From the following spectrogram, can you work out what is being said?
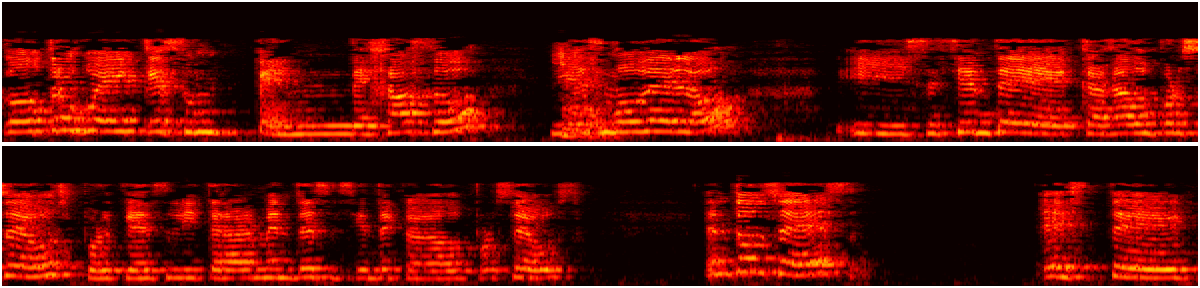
otro güey que es un pendejazo y es modelo y se siente cagado por Zeus, porque es literalmente se siente cagado por Zeus. Entonces, este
